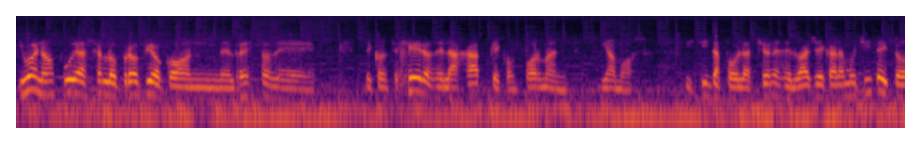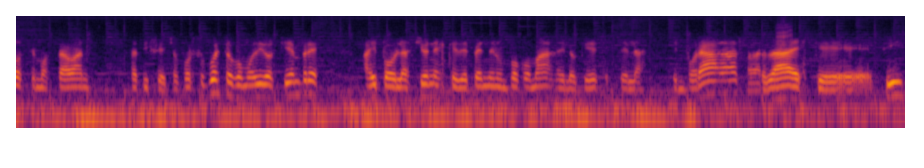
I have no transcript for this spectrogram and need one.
Y bueno, pude hacer lo propio con el resto de, de consejeros de la HAP que conforman, digamos, distintas poblaciones del Valle de Calamuchita y todos se mostraban satisfechos. Por supuesto, como digo siempre, hay poblaciones que dependen un poco más de lo que es este, las temporadas. La verdad es que sí,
